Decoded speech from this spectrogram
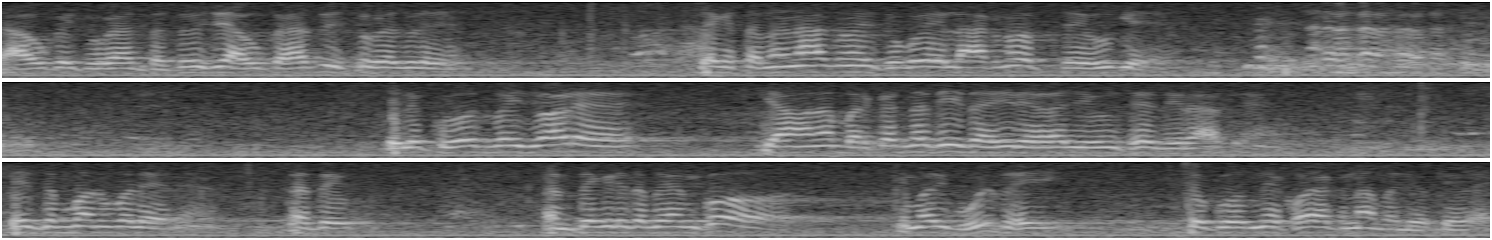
આવું કઈ છોકરા થતું છે આવું કરાતું છોકરા જોડે? તો કે તમે ના ગણો છોકરો એ લાગનો જ છે, એવું કે. એટલે ક્રોધભાઈ જોડે કે આના બરકત નથી થઈ, રહેવા જેવું છે ધીરાતે એ જમવાનું મળે ને સાથે અંતે ઘડી તમે એમ કહો કે મારી ભૂલ થઈ, તો ક્રોધને ખોરાક ના મળ્યો કહેવાય.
